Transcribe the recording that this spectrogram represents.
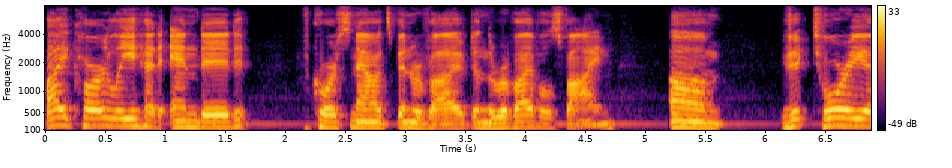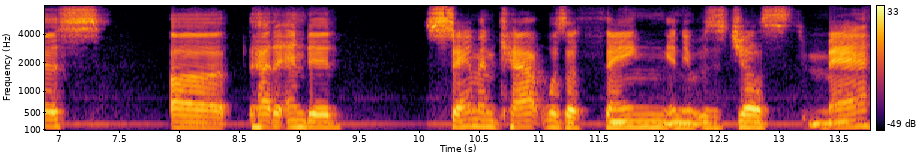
iCarly had ended. Of course, now it's been revived, and the revival's fine. Um, Victorious uh, had ended. Sam and Cat was a thing, and it was just meh.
